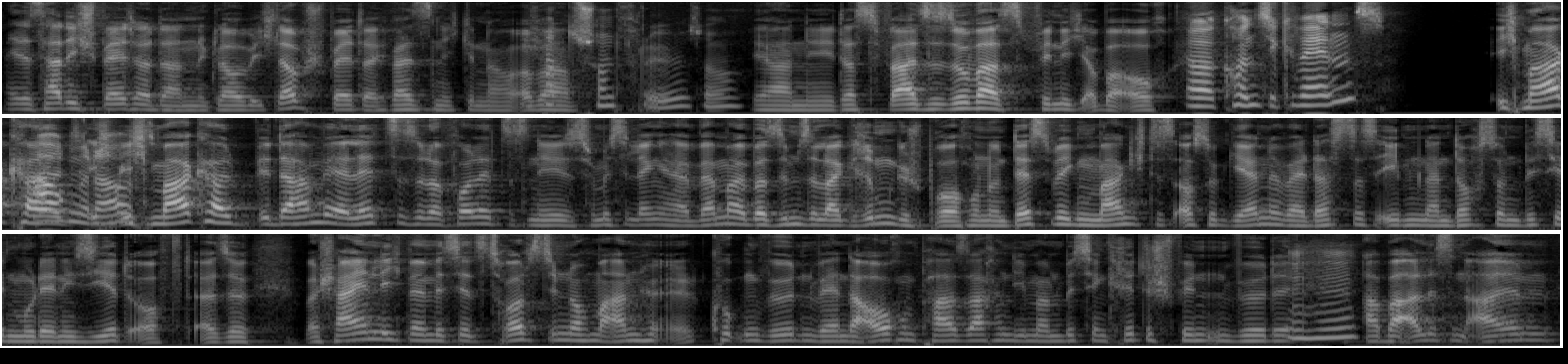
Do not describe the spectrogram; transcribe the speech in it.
Nee, das hatte ich später dann, glaube ich. Ich glaube später, ich weiß es nicht genau, ich aber. hatte schon früh so. Ja, nee, das also sowas finde ich aber auch. Äh, Konsequenz? Ich mag halt, ich, ich mag halt, da haben wir ja letztes oder vorletztes, nee, das ist schon ein bisschen länger her, wir haben mal über Simsalagrim gesprochen und deswegen mag ich das auch so gerne, weil das das eben dann doch so ein bisschen modernisiert oft. Also wahrscheinlich, wenn wir es jetzt trotzdem nochmal angucken würden, wären da auch ein paar Sachen, die man ein bisschen kritisch finden würde, Mhm. aber alles in allem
